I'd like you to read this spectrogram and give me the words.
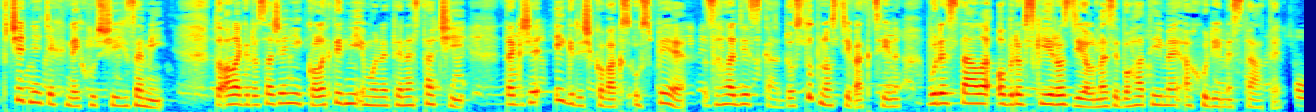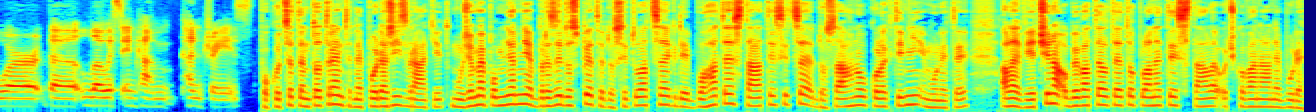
včetně těch nejchudších zemí. To ale k dosažení kolektivní imunity nestačí, takže i když COVAX uspěje, z hlediska dostupnosti vakcín bude stále obrovský rozdíl mezi bohatými a chudými státy. Pokud se tento trend nepodaří zvrátit, můžeme poměrně brzy dospět do situace, kdy bohaté státy sice dosáhnou kolektivní imunity, ale většina obyvatel této planety stále očkovaná nebude.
